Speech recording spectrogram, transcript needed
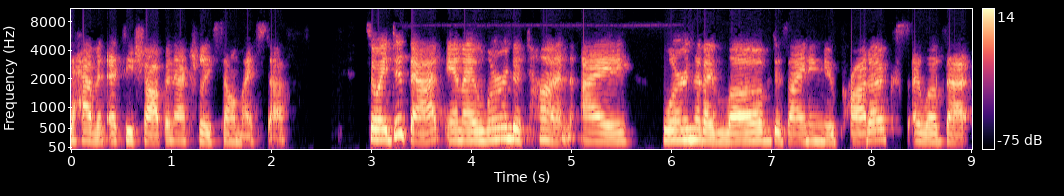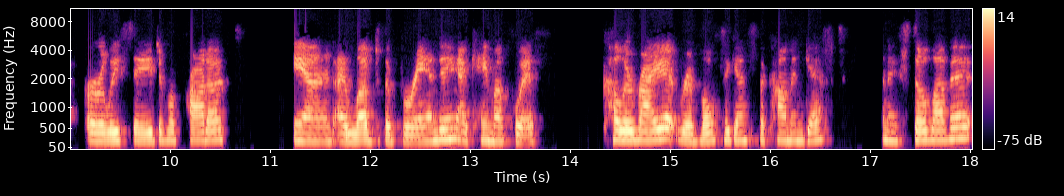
to have an Etsy shop and actually sell my stuff. So I did that and I learned a ton. I learned that I love designing new products. I love that early stage of a product. And I loved the branding. I came up with Color Riot, Revolt Against the Common Gift, and I still love it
